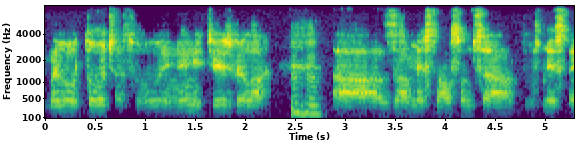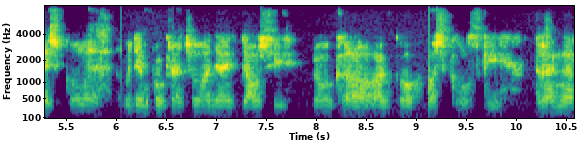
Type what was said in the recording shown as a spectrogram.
lebo toho času hovorím, není tiež veľa Uh-huh. A zamestnal som sa v miestnej škole. Budem pokračovať aj ďalší rok ako školský tréner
